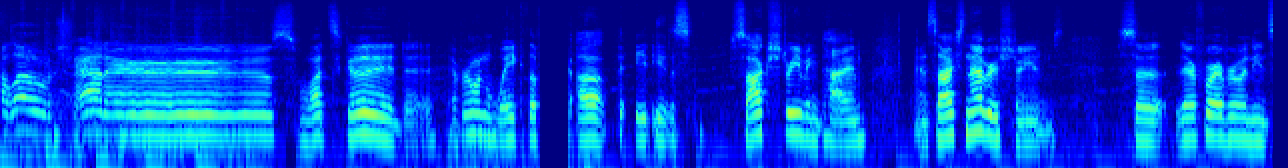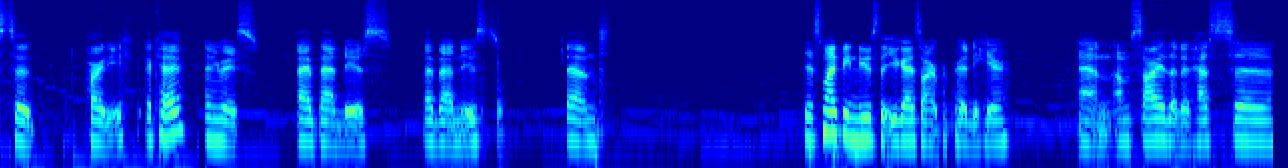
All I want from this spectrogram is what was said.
Hello, chatters. What's good? Everyone, wake the up. It is Sock streaming time, and Socks never streams. So, therefore, everyone needs to party, okay? Anyways, I have bad news. I have bad news. And this might be news that you guys aren't prepared to hear. And I'm sorry that it has to,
